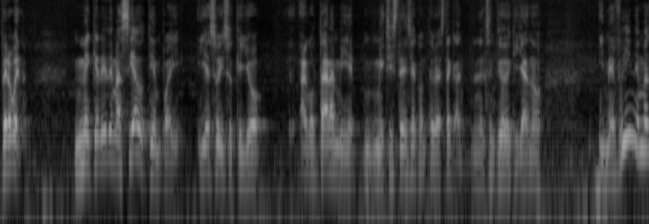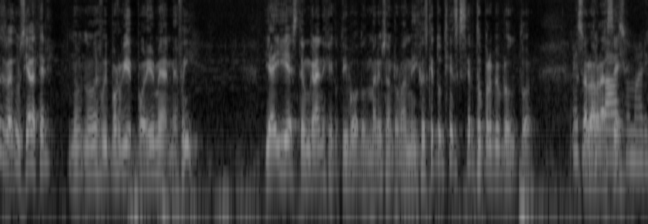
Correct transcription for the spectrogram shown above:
Pero bueno, me quedé demasiado tiempo ahí. Y eso hizo que yo agotara mi, mi existencia con TV Azteca. En el sentido de que ya no... Y me fui, nada más reducí a la tele. No, no me fui por, por irme, me fui. Y ahí este, un gran ejecutivo, don Mario San Román, me dijo, es que tú tienes que ser tu propio productor. Es Hasta un lo abracé. tipazo, Mario.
